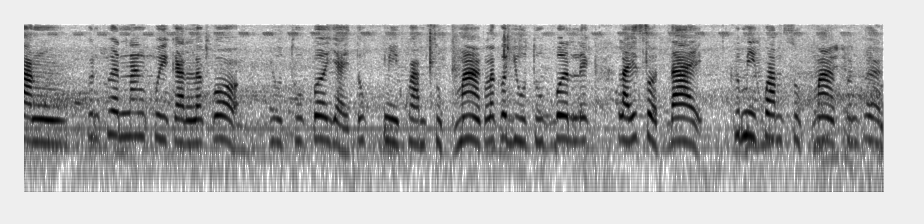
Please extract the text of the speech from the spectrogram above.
ฟังเพื่อนๆนั่งคุยกันแล้วก็ ยูทูบเบอร์ใหญ่ตุ๊กมีความสุขมาก แล้วก็ยูทูบเบอร์เล็กไลฟ์สดได้ คือมีความสุขมากเพื่อน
